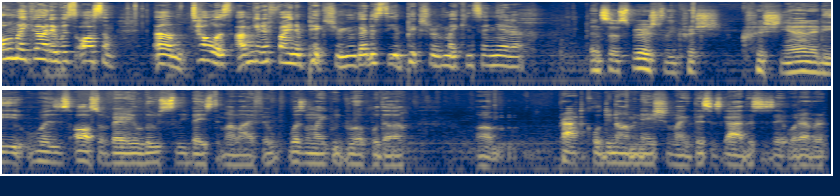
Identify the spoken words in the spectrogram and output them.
Oh my god, it was awesome. Um, tell us. I'm gonna find a picture. You got to see a picture of my quinceañera. And so spiritually, Chris, Christianity was also very loosely based in my life. It wasn't like we grew up with a um, practical denomination like this is God, this is it, whatever.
